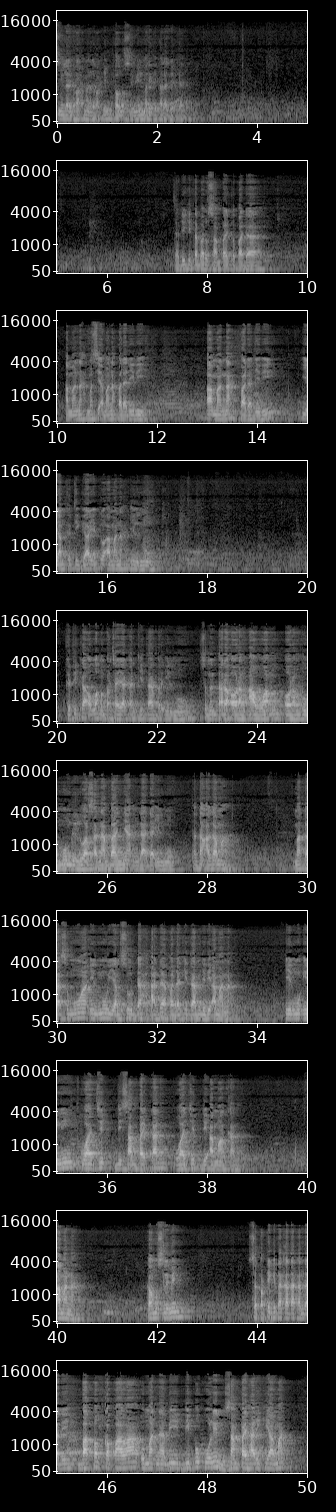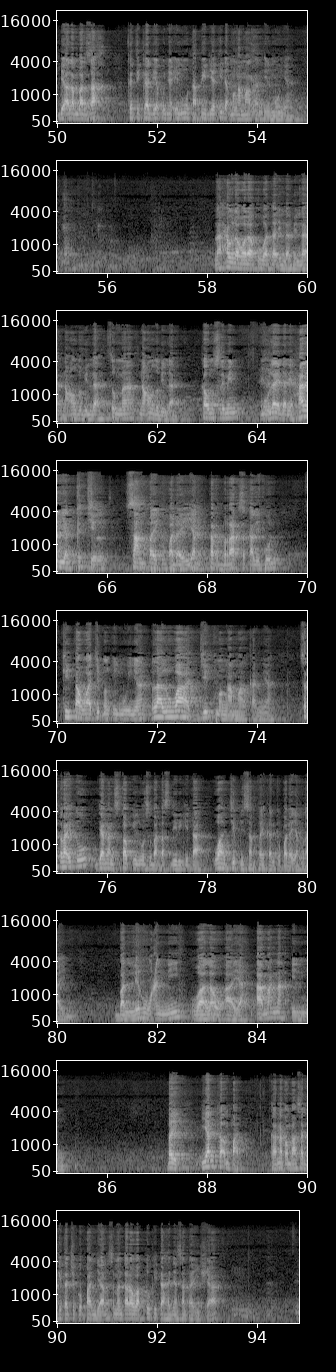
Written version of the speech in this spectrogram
Bismillahirrahmanirrahim. Kaum muslimin mari kita lanjutkan. Tadi kita baru sampai kepada amanah masih amanah pada diri. Amanah pada diri. Yang ketiga yaitu amanah ilmu. Ketika Allah mempercayakan kita berilmu sementara orang awam, orang umum di luar sana banyak enggak ada ilmu tentang agama maka semua ilmu yang sudah ada pada kita menjadi amanah. Ilmu ini wajib disampaikan, wajib diamalkan. Amanah. Kaum muslimin seperti kita katakan tadi, batok kepala umat Nabi dipukulin sampai hari kiamat di alam barzakh ketika dia punya ilmu tapi dia tidak mengamalkan ilmunya. La haula wala quwata illa billah, na'udzubillah, thumma na'udzubillah. Kaum muslimin, mulai dari hal yang kecil sampai kepada yang terberat sekalipun kita wajib mengilmuinya, lalu wajib mengamalkannya. Setelah itu jangan stop ilmu sebatas diri kita, wajib disampaikan kepada yang lain. Balighu anni walau ayah, amanah ilmu. Baik, yang keempat, karena pembahasan kita cukup panjang, sementara waktu kita hanya sampai Isya.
